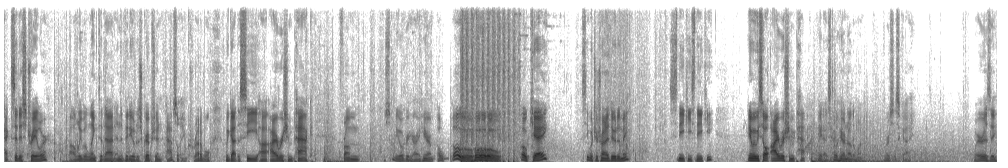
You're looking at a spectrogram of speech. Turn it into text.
Exodus trailer, I'll leave a link to that in the video description. Absolutely incredible. We got to see uh, Irish and Pac from... There's somebody over here. I hear him. Oh, oh, oh, okay. See what you're trying to do to me. Sneaky, sneaky. Anyway, we saw Irish and Pac... Wait, I still hear another one. Where's this guy? Where is he?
